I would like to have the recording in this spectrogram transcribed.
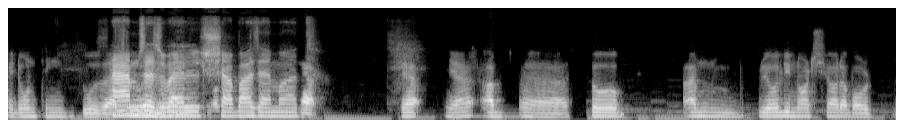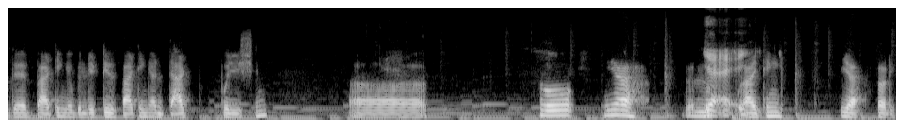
I don't think those are Sams as well. Shahbaz Ahmed. Yeah, yeah, yeah. Uh, so I'm really not sure about their batting abilities, batting at that position. Uh, so yeah, look, Yeah, I think yeah. Sorry.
